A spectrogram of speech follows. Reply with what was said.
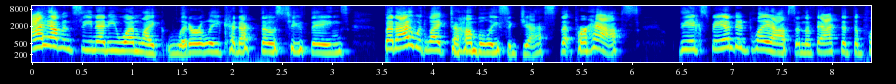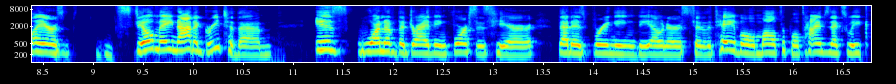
I haven't seen anyone like literally connect those two things, but I would like to humbly suggest that perhaps the expanded playoffs and the fact that the players still may not agree to them is one of the driving forces here that is bringing the owners to the table multiple times next week.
